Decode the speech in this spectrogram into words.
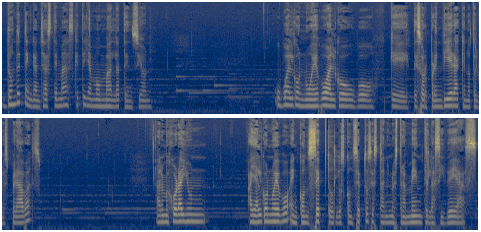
¿dónde te enganchaste más? ¿Qué te llamó más la atención? ¿Hubo algo nuevo, algo hubo que te sorprendiera, que no te lo esperabas? A lo mejor hay un hay algo nuevo en conceptos, los conceptos están en nuestra mente, las ideas,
